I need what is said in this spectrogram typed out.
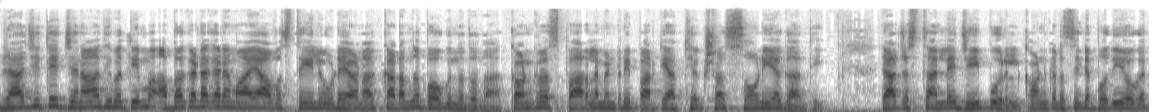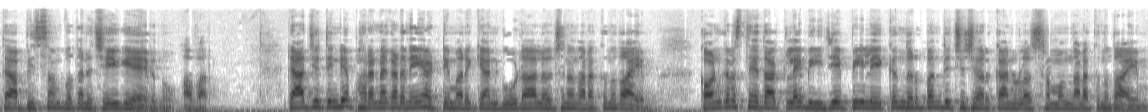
രാജ്യത്തെ ജനാധിപത്യം അപകടകരമായ അവസ്ഥയിലൂടെയാണ് കടന്നു പോകുന്നതെന്ന് കോൺഗ്രസ് പാർലമെന്ററി പാർട്ടി അധ്യക്ഷ സോണിയാഗാന്ധി രാജസ്ഥാനിലെ ജയ്പൂരിൽ കോൺഗ്രസിന്റെ പൊതുയോഗത്തെ അഭിസംബോധന ചെയ്യുകയായിരുന്നു അവർ രാജ്യത്തിന്റെ ഭരണഘടനയെ അട്ടിമറിക്കാൻ ഗൂഢാലോചന നടക്കുന്നതായും കോൺഗ്രസ് നേതാക്കളെ ബി ജെ പിയിലേക്ക് നിർബന്ധിച്ചു ചേർക്കാനുള്ള ശ്രമം നടക്കുന്നതായും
